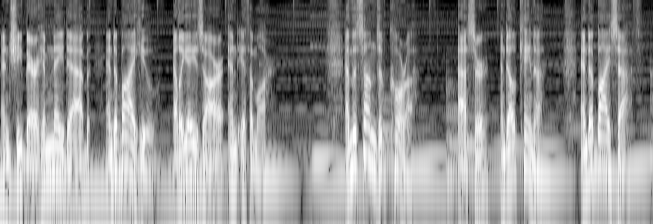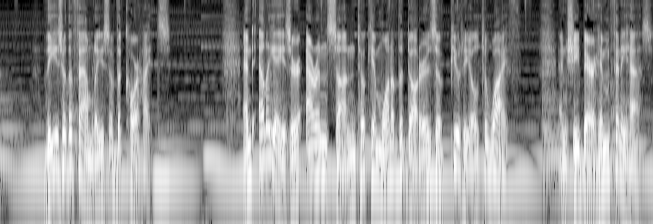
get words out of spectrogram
And she bare him Nadab, and Abihu, Eleazar, and Ithamar. And the sons of Korah, Assir, and Elkanah, and Abisaph. These are the families of the Korhites. And Eleazar, Aaron's son, took him one of the daughters of Putiel to wife, and she bare him Phinehas.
